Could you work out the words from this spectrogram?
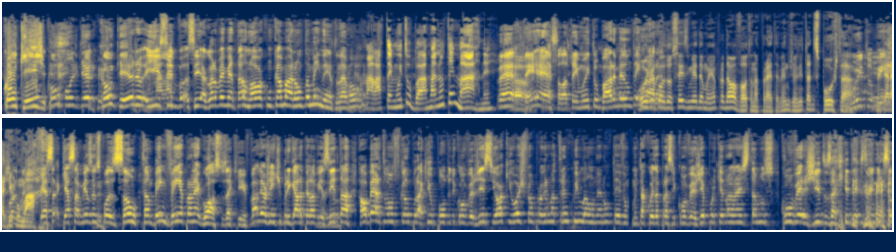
com queijo. Com, com pão de queijo, com queijo. E se, se, agora vai inventar uma nova com camarão também dentro, né? Vamos... Mas lá tem muito bar, mas não tem mar, né? É, ah. tem essa. Lá tem muito bar, mas não tem Hoje mar. Hoje acordou é. seis e meia da manhã pra dar uma volta na praia, tá vendo? O Joãozinho tá disposto a muito bem, interagir com o mar. Que essa, que essa mesma exposição também venha pra negócios aqui. Valeu, gente. Obrigado pela visita. Valeu. Alberto, vamos ficando por aqui, o ponto de convergência. E ó, que hoje foi um programa tranquilão, né? Não teve teve muita coisa para se converger, porque nós já estamos convergidos aqui desde o início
